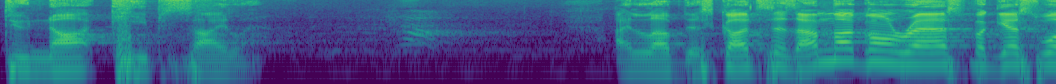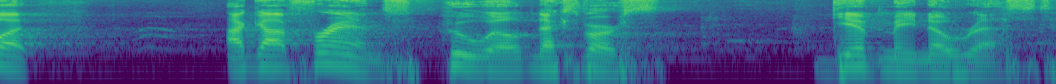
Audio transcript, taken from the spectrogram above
do not keep silent. I love this. God says, I'm not going to rest, but guess what? I got friends who will, next verse, give me no rest.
